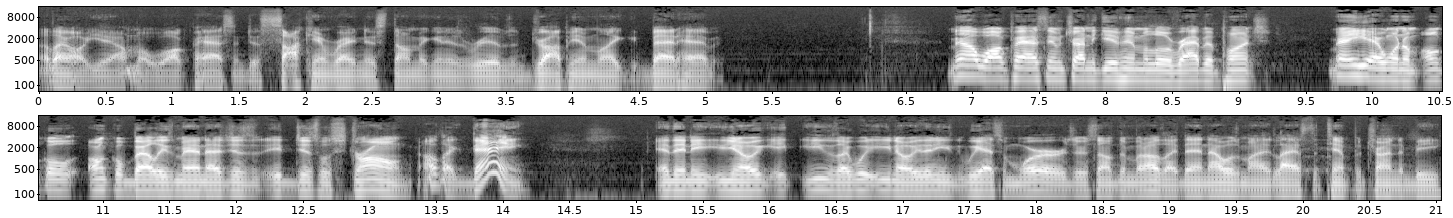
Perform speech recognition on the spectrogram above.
I was like, oh yeah, I'm gonna walk past and just sock him right in his stomach and his ribs and drop him like bad habit. Man, I walked past him trying to give him a little rabbit punch. Man, he had one of them uncle uncle bellies, man. That just it just was strong. I was like, dang. And then he, you know, he, was like, well, you know, then he, we had some words or something. But I was like, then that was my last attempt of trying to be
